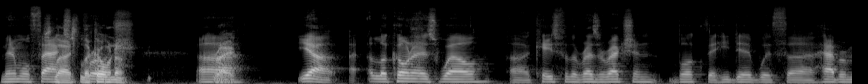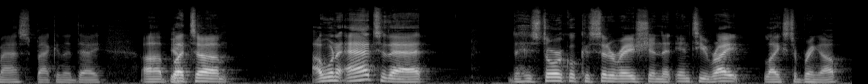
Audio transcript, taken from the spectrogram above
minimal facts slash Licona. Uh, right. Yeah, Licona as well. Uh, Case for the Resurrection book that he did with uh, Habermas back in the day. Uh, but um, I want to add to that the historical consideration that N.T. Wright likes to bring up.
